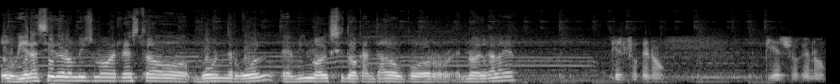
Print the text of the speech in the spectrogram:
¿Hubiera sido lo mismo Ernesto Wonderwall, el mismo éxito cantado por Noel Gallagher? Pienso que no. Pienso que no.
